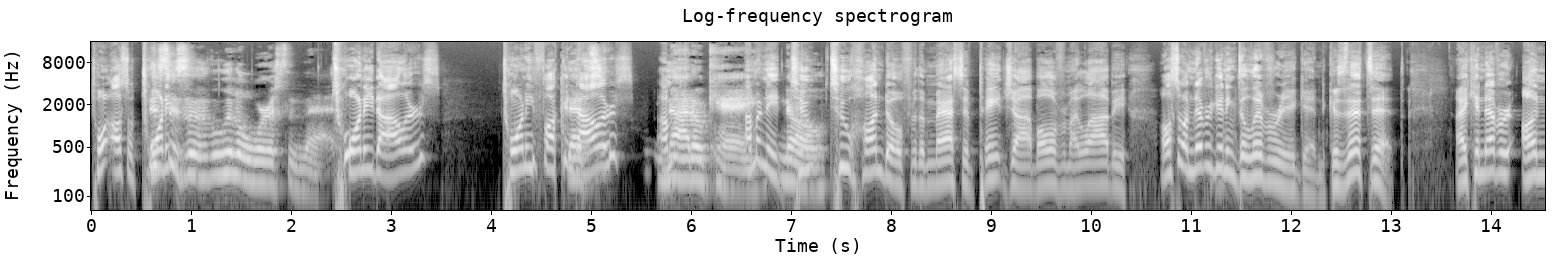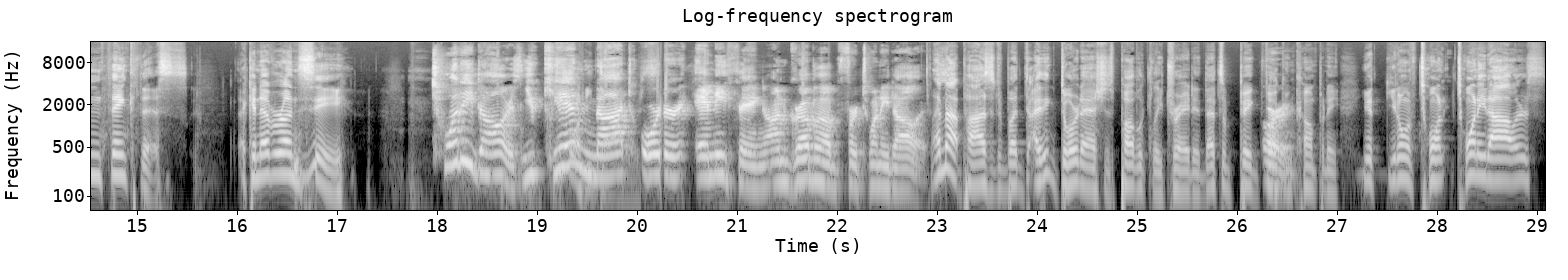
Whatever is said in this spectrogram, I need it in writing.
Tw- also, This 20 is a little worse than that. twenty dollars, twenty fucking That's dollars. I'm, Not okay. I'm gonna need no. two two hundo for the massive paint job all over my lobby. Also, I'm never getting delivery again because that's it. I can never unthink this. I can never unsee. Twenty dollars. You cannot $20. order anything on Grubhub for twenty dollars. I'm not positive, but I think DoorDash is publicly traded. That's a big Or- fucking company. You, you don't have 20 dollars.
